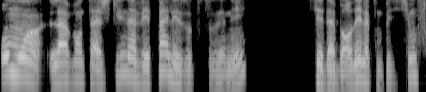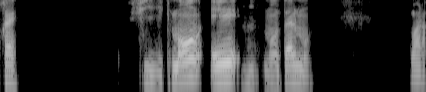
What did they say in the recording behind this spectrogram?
au moins l'avantage qu'il n'avait pas les autres années, c'est d'aborder la compétition frais, physiquement et mmh. mentalement. Voilà.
